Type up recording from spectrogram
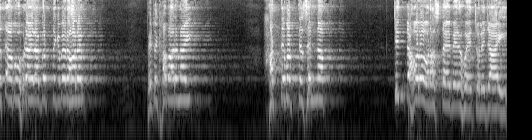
হজরতে আবু হুরায়রা ঘর থেকে বের হলেন। পেটে খাবার নাই। হাঁটতে পারতেছেন না। চিন্তা হলো রাস্তায় বের হয়ে চলে যাই।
